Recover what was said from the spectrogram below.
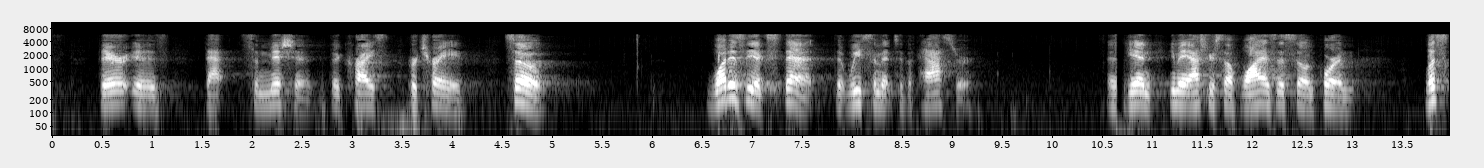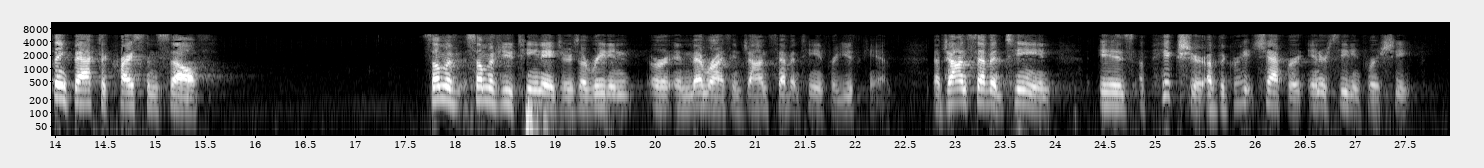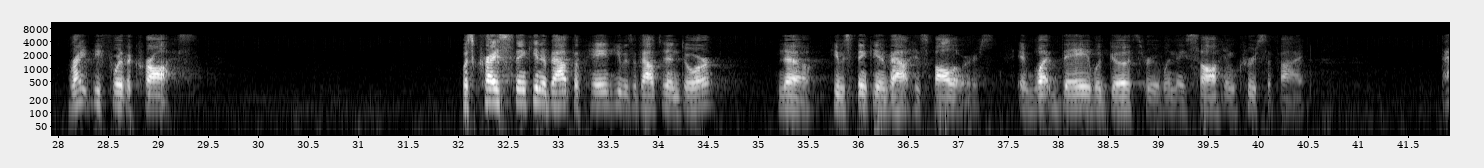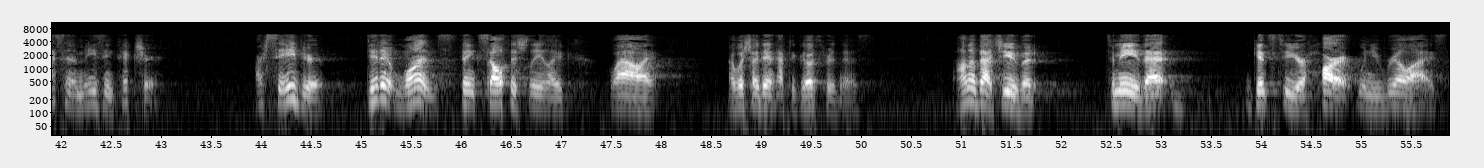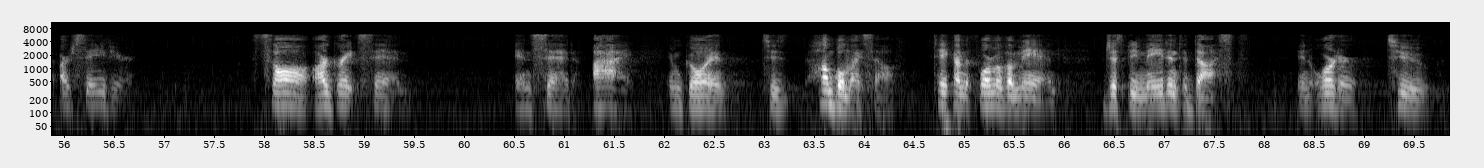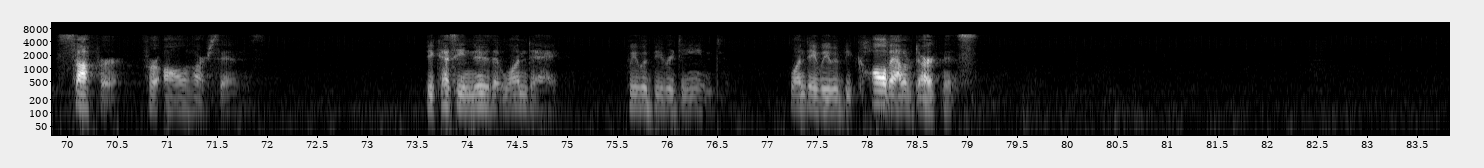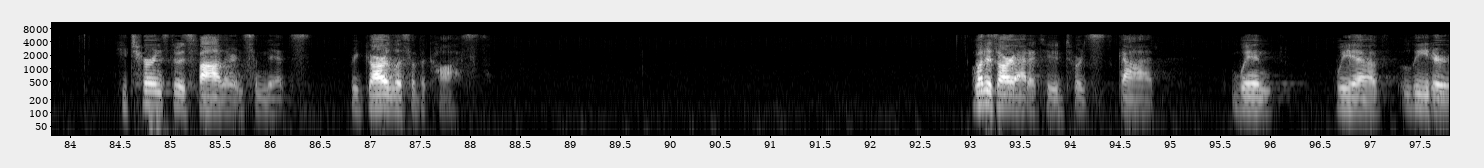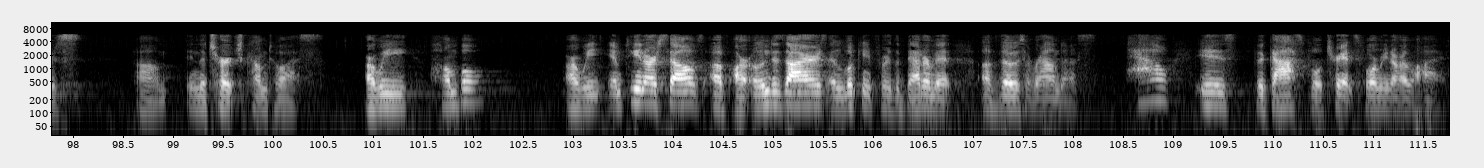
There is that submission that Christ portrayed. So, what is the extent that we submit to the pastor? Again, you may ask yourself, why is this so important? Let's think back to Christ himself. Some of, some of you teenagers are reading or and memorizing John 17 for youth camp. Now, John 17 is a picture of the great shepherd interceding for his sheep right before the cross. Was Christ thinking about the pain he was about to endure? No. He was thinking about his followers and what they would go through when they saw him crucified. That's an amazing picture. Our Savior didn't once think selfishly, like, wow, I, I wish I didn't have to go through this. I don't know about you, but to me, that gets to your heart when you realize our Savior saw our great sin and said, I am going to humble myself, take on the form of a man, just be made into dust in order to suffer for all of our sins. Because he knew that one day we would be redeemed. One day we would be called out of darkness. He turns to his Father and submits, regardless of the cost. What is our attitude towards God when we have leaders um, in the church come to us? Are we humble? Are we emptying ourselves of our own desires and looking for the betterment of those around us? How is the gospel transforming our lives?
